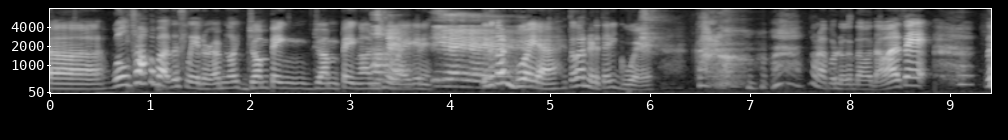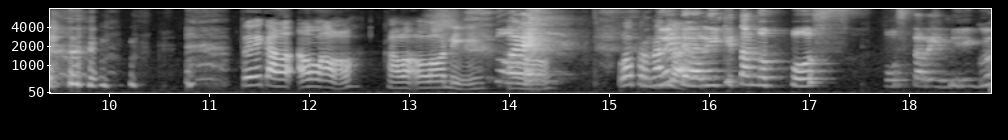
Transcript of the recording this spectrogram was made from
uh, we'll talk about this later. I'm like jumping jumping onto Oke. like ini. Iya, iya, itu iya, kan iya. gue ya, itu kan dari tadi gue. Kalau kenapa udah ketawa-tawa sih? Tapi kalau lo, kalau lo nih, Weh. lo, lo pernah gue nggak? dari kita ngepost poster ini gue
